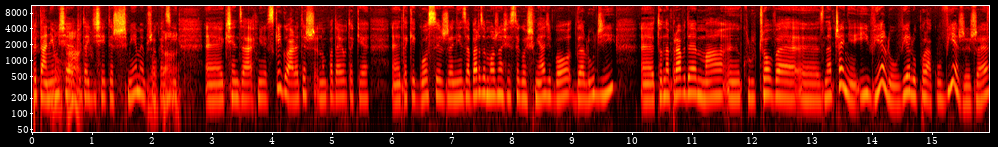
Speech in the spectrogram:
pytanie. My No się tak. tutaj dzisiaj też śmiejemy przy No okazji tak. e, księdza Chmielewskiego, ale też no, padają takie, e, takie głosy, że nie za bardzo można się z tego śmiać, bo dla ludzi e, to naprawdę ma e, kluczowe e, znaczenie i wielu, wielu Polaków wierzy, że,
